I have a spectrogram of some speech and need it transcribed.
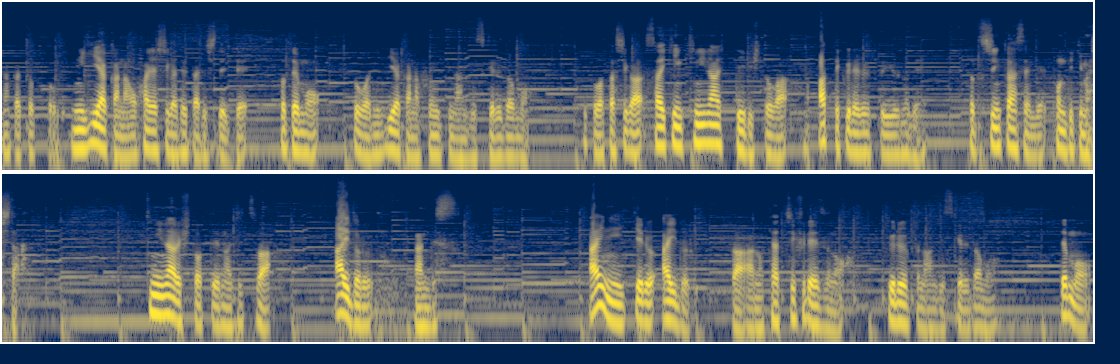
なんかちょっと賑やかなお囃子が出たりしていて、とても今日は賑やかな雰囲気なんですけれども、ちょっと私が最近気になっている人が会ってくれるというので、ちょっと新幹線で飛んできました。気になる人っていうのは実はアイドルなんです。会いに行けるアイドルがあのキャッチフレーズのグループなんですけれども、でも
